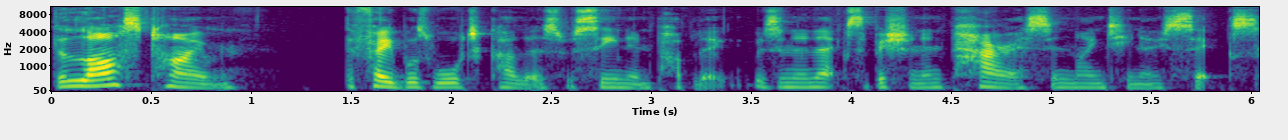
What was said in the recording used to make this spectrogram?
The last time the Fables watercolours were seen in public it was in an exhibition in Paris in 1906.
